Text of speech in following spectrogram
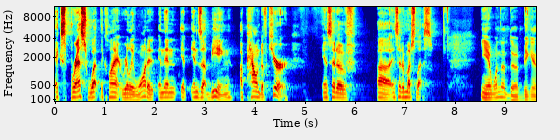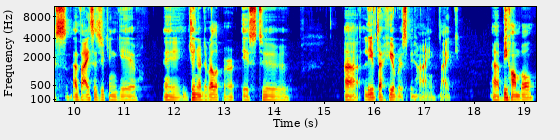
express what the client really wanted and then it ends up being a pound of cure instead of uh, instead of much less. Yeah, one of the biggest advices you can give a junior developer is to uh, leave the hubris behind. Like, uh, be humble.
